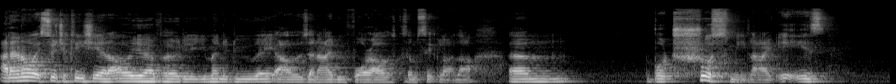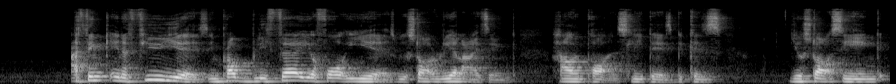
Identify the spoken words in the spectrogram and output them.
And I know it's such a cliche like, oh yeah, I've heard it. You're meant to do eight hours, and I do four hours because I'm sick like that. Um, but trust me, like it is. I think in a few years, in probably thirty or forty years, we'll start realizing how important sleep is because you'll start seeing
